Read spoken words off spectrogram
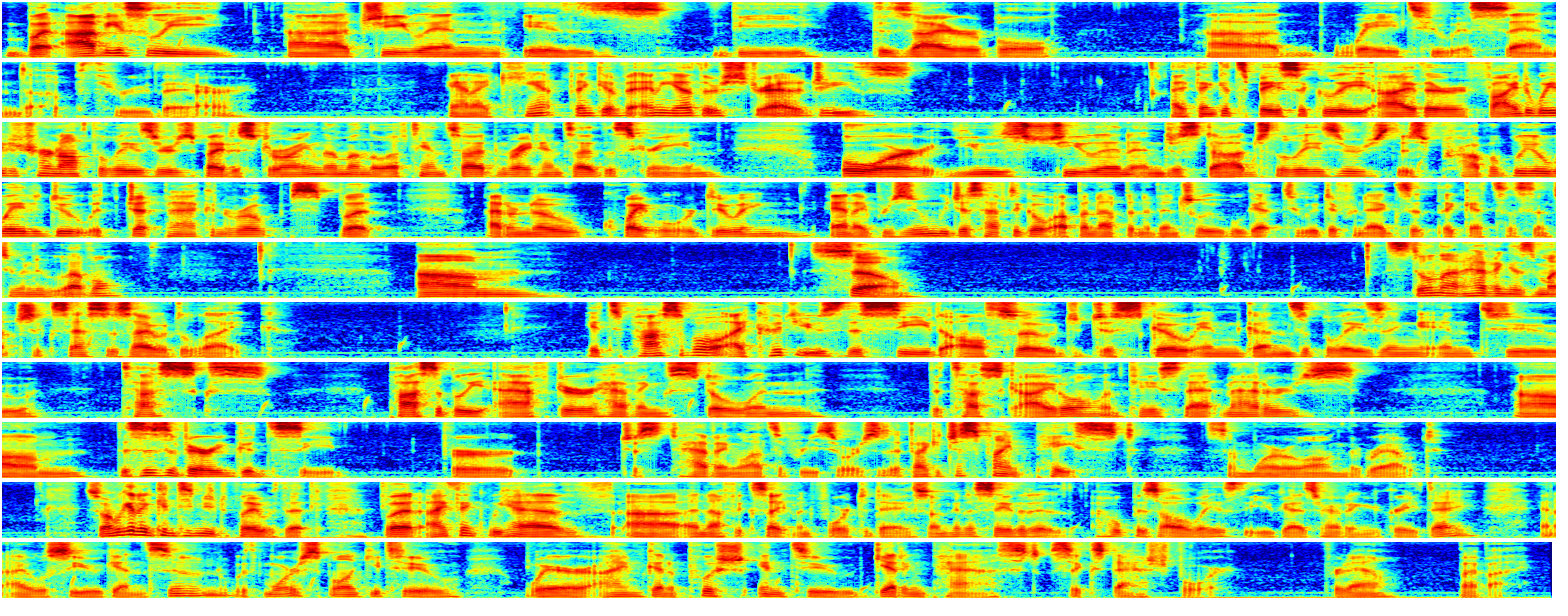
But obviously, uh, is the desirable uh, way to ascend up through there. And I can't think of any other strategies I think it's basically either find a way to turn off the lasers by destroying them on the left hand side and right hand side of the screen, or use Qilin and just dodge the lasers. There's probably a way to do it with jetpack and ropes, but I don't know quite what we're doing, and I presume we just have to go up and up, and eventually we'll get to a different exit that gets us into a new level. Um, so, still not having as much success as I would like. It's possible I could use this seed also to just go in guns blazing into tusks, possibly after having stolen the tusk idol, in case that matters. Um, this is a very good seed for just having lots of resources. If I could just find paste somewhere along the route. So I'm going to continue to play with it, but I think we have uh, enough excitement for today. So I'm going to say that I hope, as always, that you guys are having a great day, and I will see you again soon with more Spelunky 2, where I'm going to push into getting past 6-4. For now, bye-bye.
